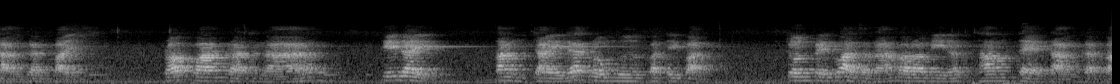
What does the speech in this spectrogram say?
ต่างกันไป เพราะความปรารถนาที่ได้ตั้งใจและลงมือปฏิบัติ จนเป็นวาสนาบารมีนั้นทำแตกต่างกันไป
